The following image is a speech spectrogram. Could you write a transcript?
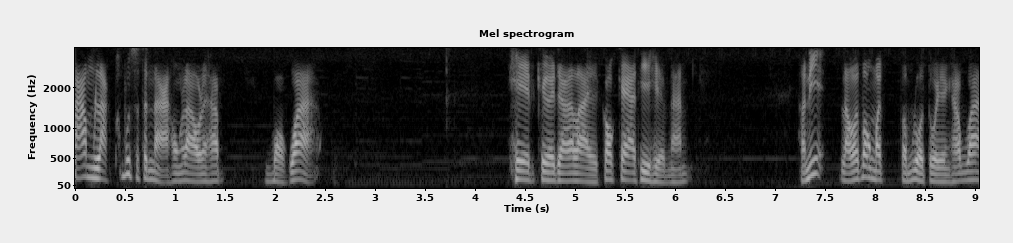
ตามหลักพระพุทธศาสนาของเรานะครับ บอกว่า เหตุเกิดจากอะไรก็แก้ที่เหตุนั้นคราวนี้เราก็ต้องมาสำรวจตัวเองครับว่า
